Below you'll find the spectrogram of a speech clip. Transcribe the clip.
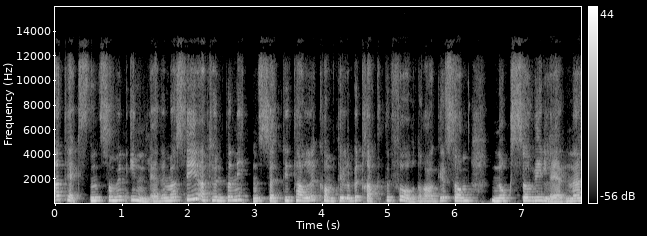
av teksten som hun innleder med å si at hun på 1970-tallet kom til å betrakte foredraget som nokså villedende.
